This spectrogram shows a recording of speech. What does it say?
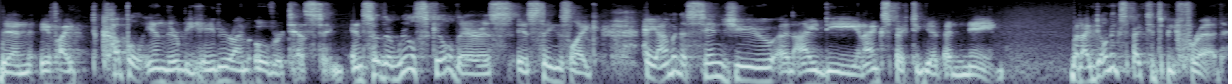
then if I couple in their behavior, I'm over testing. And so the real skill there is is things like, hey, I'm going to send you an ID and I expect to get a name, but I don't expect it to be Fred.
